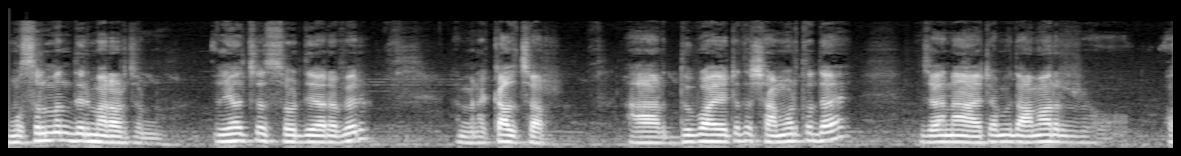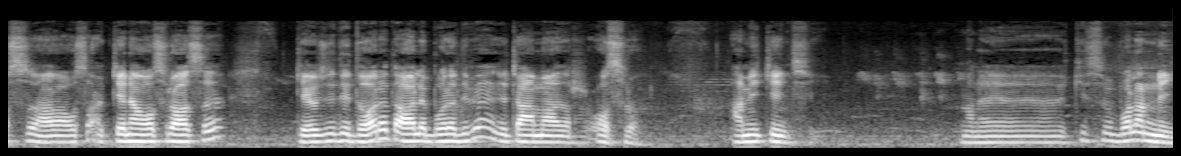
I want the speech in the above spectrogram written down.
মুসলমানদের মারার জন্য। এই হচ্ছে সৌদি আরবের মানে কালচার আর দুবাই এটাতে সামর্থ্য দেয় যে, না, এটার মধ্যে আমার কেনা অস্ত্র আছে। কেউ যদি ধরে তাহলে বলে দিবে এটা আমার অস্ত্র। আমি কিনছি। মানে কিছু বলার নেই।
